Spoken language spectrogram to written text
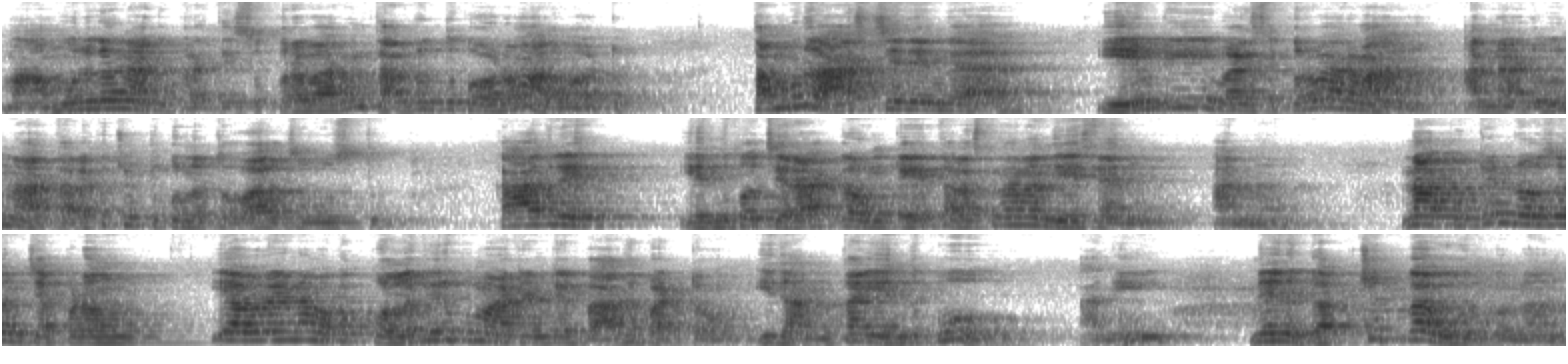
మామూలుగా నాకు ప్రతి శుక్రవారం తలరుద్దుకోవడం అలవాటు. తమ్ముడు ఆశ్చర్యంగా ఏమిటి వాళ్ళ శుక్రవారమా? అన్నాడు నా తలకు చుట్టుకున్న తువాలు చూస్తూ. కాదులే ఎందుకో చిరాగ్గా ఉంటే తలస్నానం చేశాను అన్నాను. నా పుట్టినరోజు అని చెప్పడం ఎవరైనా ఒక పొల్లవిరుపు మాట అంటే బాధపడటం ఇదంతా ఎందుకు? అని నేను గప్చుప్గా ఊరుకున్నాను.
